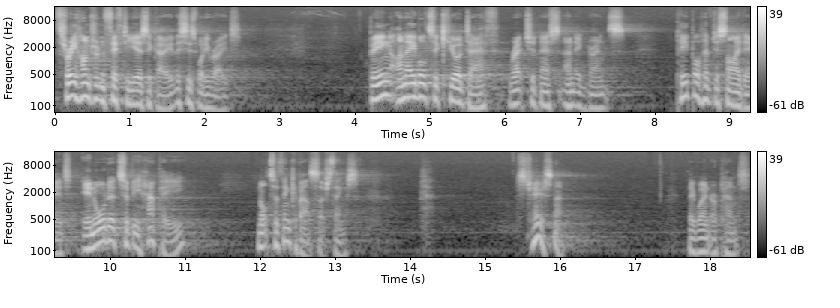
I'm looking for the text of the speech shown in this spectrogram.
350 years ago, this is what he wrote Being unable to cure death, wretchedness, and ignorance, people have decided, in order to be happy, not to think about such things. It's isn't it? They won't repent.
